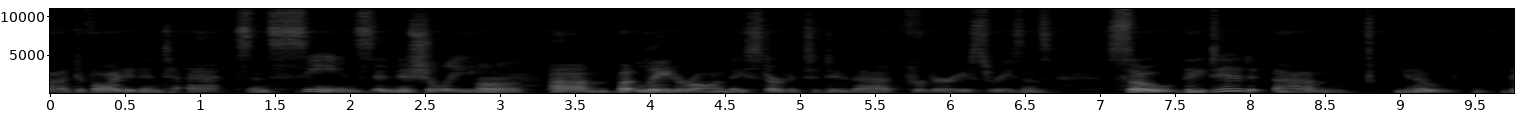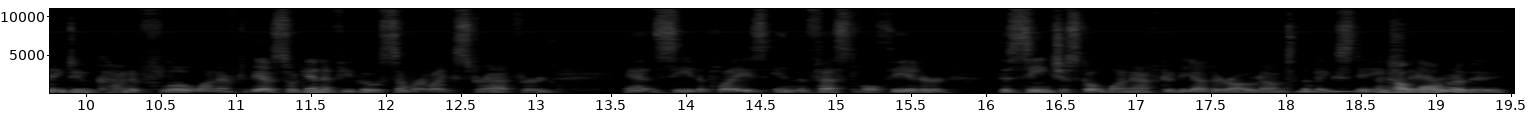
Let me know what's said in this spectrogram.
uh, divided into acts and scenes initially, oh. um, but later on they started to do that for various reasons. So they did, um, you know, they do kind of flow one after the other. So again, if you go somewhere like Stratford and see the plays in the festival theater, the scenes just go one after the other out onto the big stage. And how there. long are they?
